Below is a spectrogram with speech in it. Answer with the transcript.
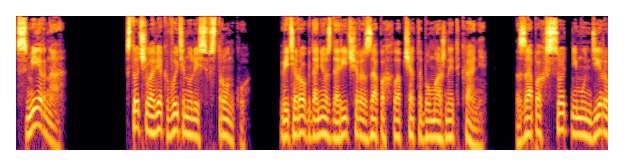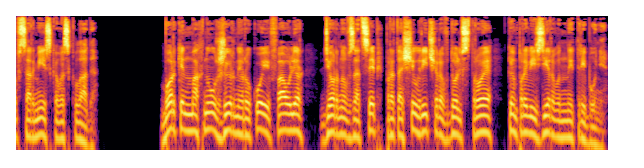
«Смирно!» Сто человек вытянулись в струнку. Ветерок донес до Ричера запах хлопчатобумажной ткани. Запах сотни мундиров с армейского склада. Боркин махнул жирной рукой, и Фаулер, дернув за цепь, протащил Ричера вдоль строя к импровизированной трибуне.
